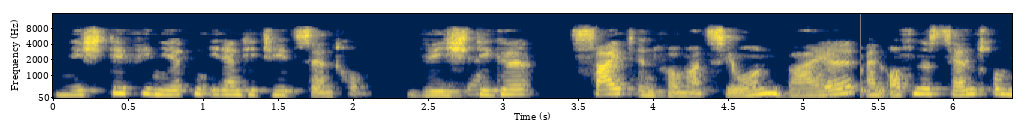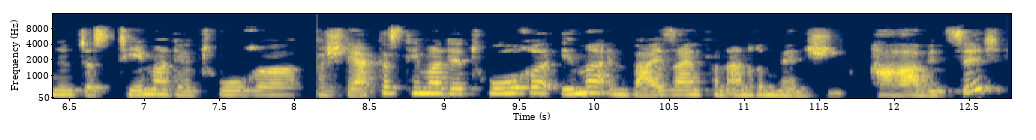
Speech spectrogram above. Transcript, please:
nicht definierten Identitätszentrum. Wichtige ja. Zeitinformation, weil ein offenes Zentrum nimmt das Thema der Tore, verstärkt das Thema der Tore immer im Beisein von anderen Menschen. Haha, witzig,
